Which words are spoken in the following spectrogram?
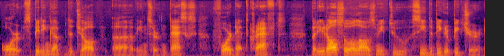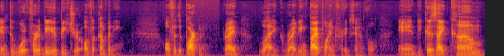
or speeding up the job uh, in certain tasks for that craft, but it also allows me to see the bigger picture and to work for the bigger picture of a company, of a department, right? Like writing pipeline, for example. And because I come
